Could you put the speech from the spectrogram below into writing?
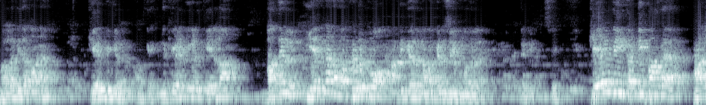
பலவிதமான கேள்விகள். ஓகே இந்த கேள்விகளுக்கு எல்லாம் பதில் என்ன நம்ம கொடுப்போம் அப்படிங்கிறது நமக்கு என்ன செய்யணும் முதல்ல? சரி. கேள்வி கண்டிப்பாக பல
